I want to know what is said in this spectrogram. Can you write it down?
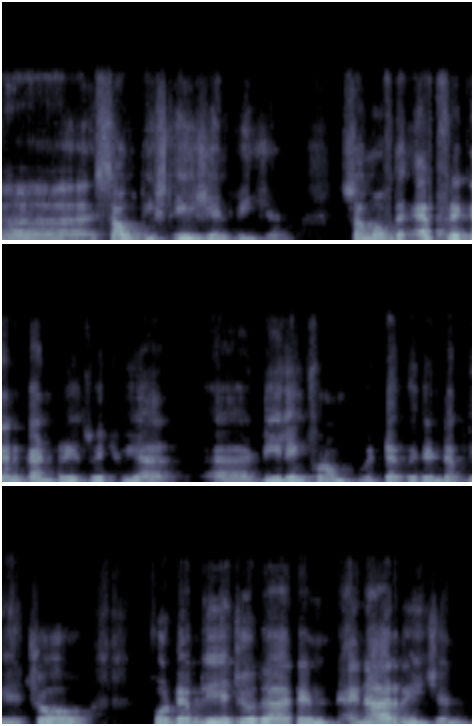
uh, Southeast Asian region. Some of the African countries which we are uh, dealing from with, within WHO, for WHO they are in, in our region,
